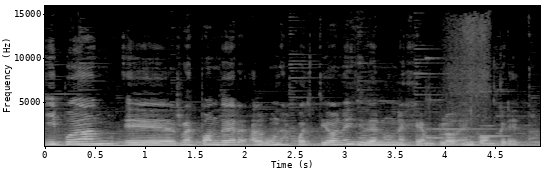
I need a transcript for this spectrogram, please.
y puedan eh, responder algunas cuestiones y den un ejemplo en concreto.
